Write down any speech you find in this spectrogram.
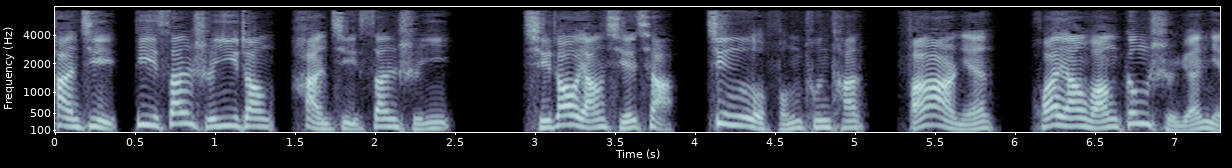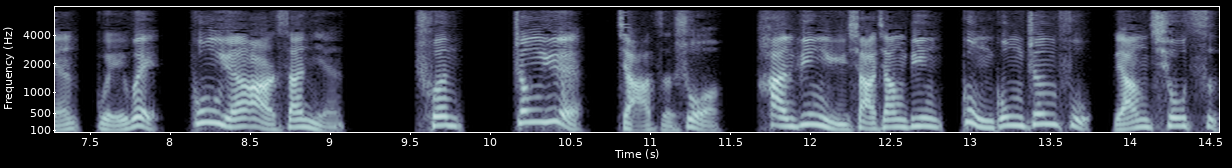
汉纪第三十一章，汉纪三十一，起朝阳斜洽，晋恶逢吞贪。凡二年，淮阳王更始元年，癸未，公元二三年春正月，甲子朔，汉兵与下江兵共攻真父梁丘次，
